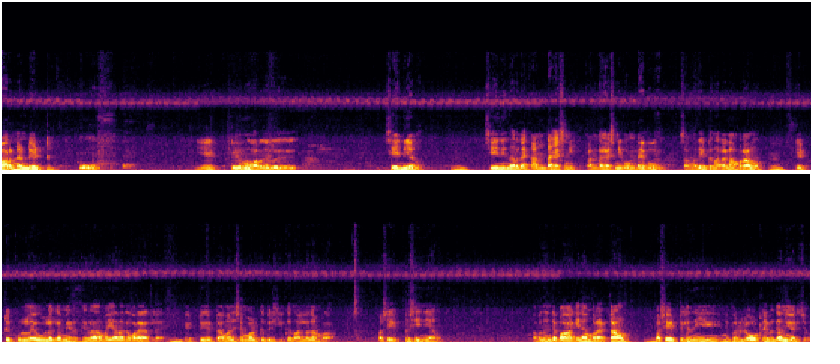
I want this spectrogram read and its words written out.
ആറ് രണ്ട് എട്ട്. ഓഫ് എട്ട് എന്ന് പറഞ്ഞത് ശനിയാണ്. ശനി എന്ന് പറഞ്ഞാൽ കണ്ടകശനി. കണ്ടകശനി കൊണ്ടേ പോകും. സംഗതി എട്ട് നല്ല നമ്പറാണ് എട്ടുക്കുള്ള ഉലകമിർക്ക് രാമയ്യ എന്നൊക്കെ പറയാറില്ലേ? എട്ട് എട്ടാ മനുഷ്യന്മാർക്ക് പിരിച്ചിരിക്കുന്ന പിരിച്ചിരിക്കുക നല്ല നമ്പറാണ് പക്ഷെ എട്ട് ശനിയാണ്. അപ്പൊ നിന്റെ ഭാഗ്യ നമ്പർ എട്ടാണ്. പക്ഷെ എട്ടിൽ നീ ഇനിയിപ്പോ ഒരു ലോട്ടറി എടുക്കാന്ന് വിചാരിച്ചോ.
